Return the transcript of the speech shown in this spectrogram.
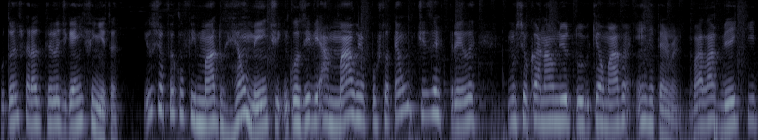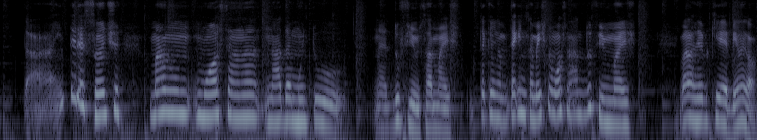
o tão esperado trailer de Guerra Infinita. Isso já foi confirmado realmente, inclusive a Marvel já postou até um teaser trailer no seu canal no YouTube que é o Marvel Entertainment. Vai lá ver que tá interessante, mas não mostra nada, muito né, do filme, sabe? Mas tecnicamente não mostra nada do filme, mas vai lá ver porque é bem legal.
